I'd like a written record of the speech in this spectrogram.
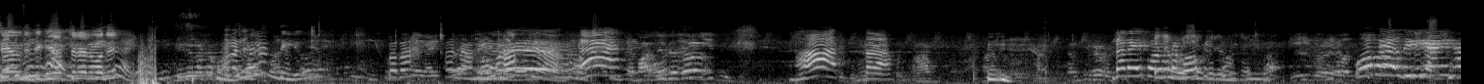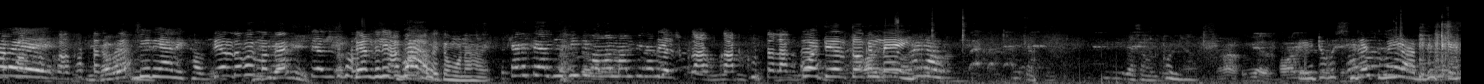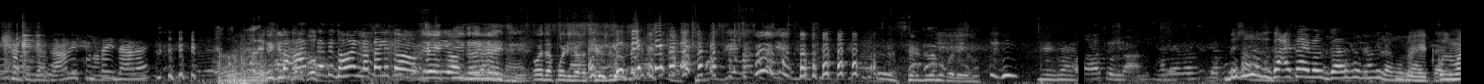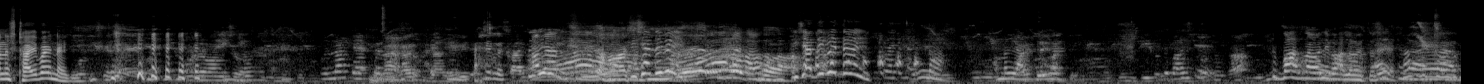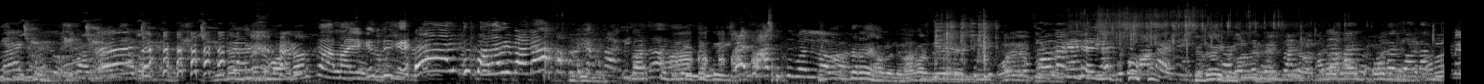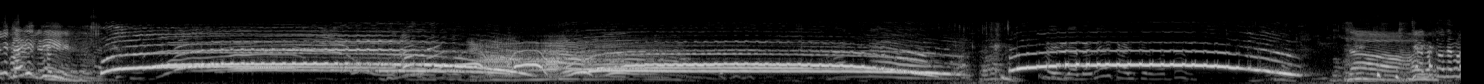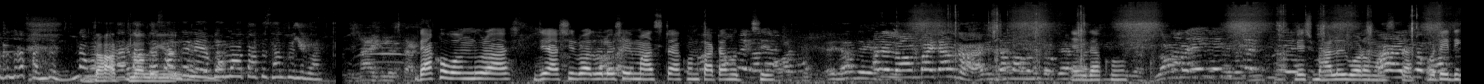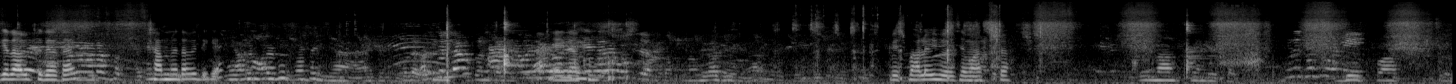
তেল দিতে কি হচ্ছে এর মধ্যে ভাত তারা দাদা এই পরোটা হোক ও তেল বিরিয়ানি খাবে। বিরিয়ানি খাবে। তেল দেবো মধ্যে? তেল দিলে একটু ভালো হতো মনে হয়। কেন তেল দিয়ে দিতে বললাম নাম পিনা তেল কাঠ- কাঠ খুঁটটা লাগবে। কই তেল তো নেই। এইটুকু ছিলে তুমি অর্ধেক পেট কাটে যাবে। আমি কোথায় দাঁড়াই? হাতটাতে ধর না তাহলে তো কি ধরে রয়েছে? ওই পড়ে গেল ছেড়ে দিলাম। ছেড়ে দিলাম পড়ে গেল হেডকুল মানে ঠাই পায় নাকি? ভালো হতো রে। এটা দিলে কি বড়টা দ্বারাই হবে না আমার সেটাই কইছি। দাঁত না লেগে দেখো বন্ধুরা, যে আশীর্বাদ হলো সেই মাছটা এখন কাটা হচ্ছে। এই দেখো, বেশ ভালোই বড় মাছটা। ওটা এদিকে দাও, একটু দেখায় সামনে দাও এদিকে। এই দেখো, বেশ ভালোই হয়েছে মাছটা।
